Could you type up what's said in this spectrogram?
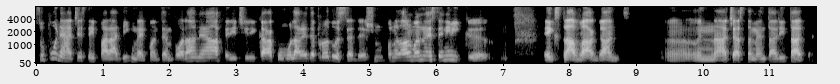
supune acestei paradigme contemporane a fericirii ca acumulare de produse. Deci, până la urmă, nu este nimic extravagant uh, în această mentalitate.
